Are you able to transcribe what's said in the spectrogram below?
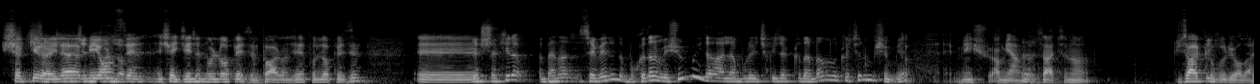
Shakira ile Beyoncé Lopez. şey Jennifer Lopez'in pardon Jennifer Lopez'in e, Ya Shakira ben severim de bu kadar meşhur muydu hala buraya çıkacak kadar? Ben onu kaçırmışım ya. meşhur ama yani Evet. zaten o güzel kıvırıyorlar.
